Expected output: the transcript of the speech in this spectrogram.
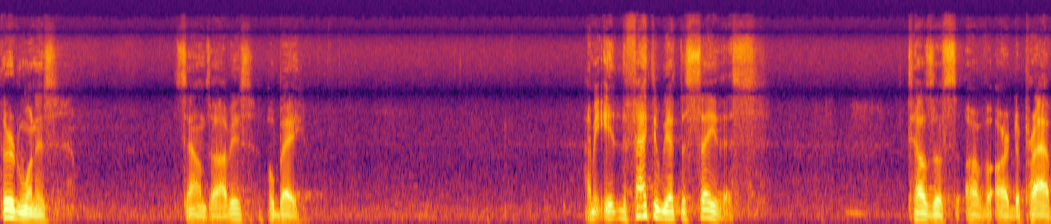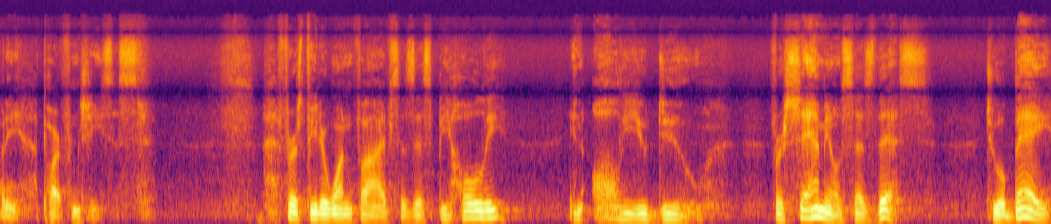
Third one is sounds obvious obey. I mean, it, the fact that we have to say this tells us of our depravity apart from Jesus. 1 Peter 1 5 says this Be holy in all you do. For Samuel says this to obey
